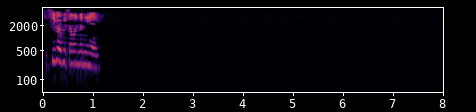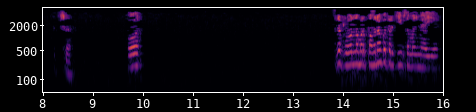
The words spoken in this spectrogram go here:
کسی کو بھی سمجھ میں نہیں آئی اچھا اور صرف رول نمبر پندرہ کو ترکیب سمجھ میں آئی ہے۔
